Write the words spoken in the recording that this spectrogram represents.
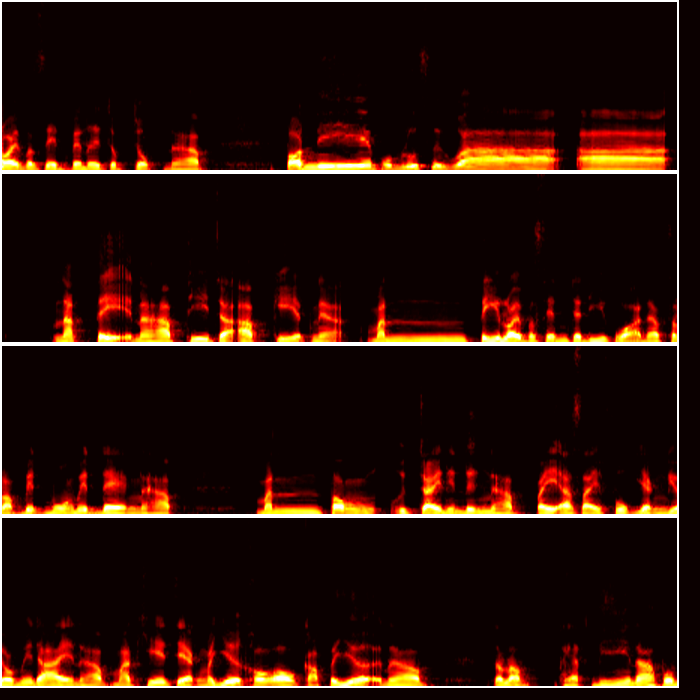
ร้อยเปอร์เซ็นไปเลยจบๆนะครับ ตอนนี้ผมรู้สึกว่าอ่านักเตะนะครับที่จะอัปเกรดเนี่ยมันตีร้อยเปอร์เซ็นจะดีกว่านะครับสำหรับเม็ดม่วงเม็ดแดงนะครับ มันต้องอึดใจนิดนึงนะครับ ไปอาศัยฟุกอย่างเดียวไม่ได้นะครับมัดเคแจกมาเยอะเขาเอากลับไปเยอะนะครับสำหรับแพทนี้นะผม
